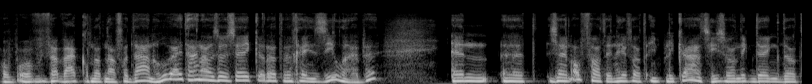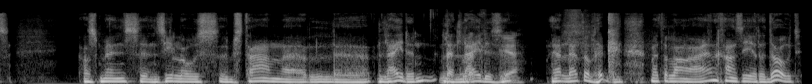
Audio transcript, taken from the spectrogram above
op, waar komt dat nou vandaan? Hoe weet hij nou zo zeker dat we geen ziel hebben? En uh, zijn opvatting heeft dat implicaties. Want ik denk dat als mensen een zieloos bestaan uh, leiden... dan lijden ze, ja. Ja, letterlijk, met een lange haar... en gaan ze eerder dood.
